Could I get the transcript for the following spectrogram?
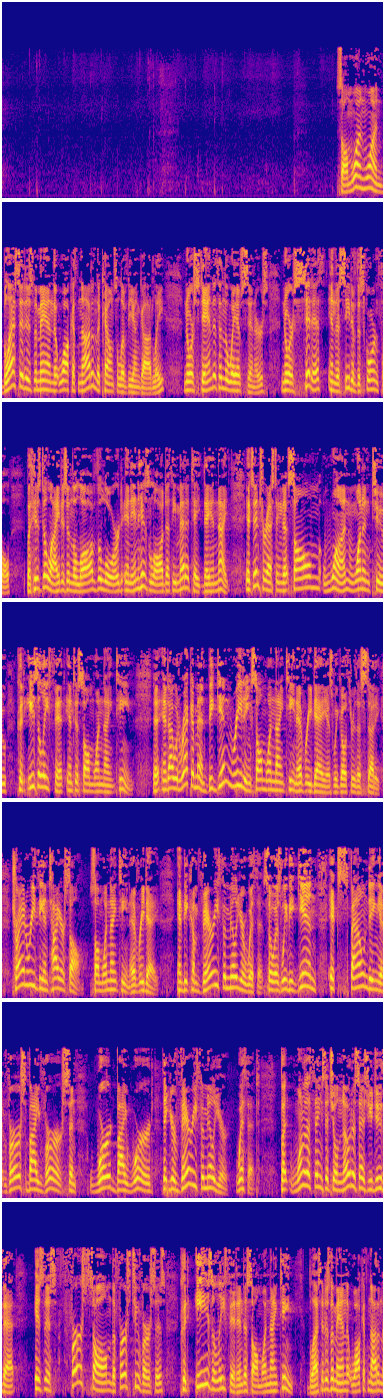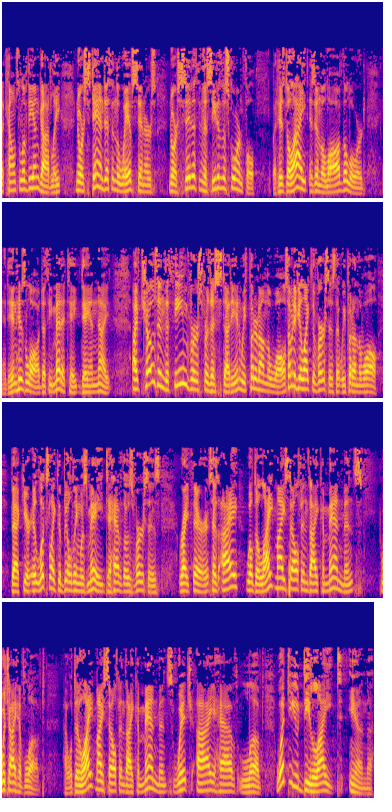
Psalm 1 1 Blessed is the man that walketh not in the counsel of the ungodly, nor standeth in the way of sinners, nor sitteth in the seat of the scornful, but his delight is in the law of the Lord, and in his law doth he meditate day and night. It's interesting that Psalm 1, 1 and 2 could easily fit into Psalm 119. And I would recommend begin reading Psalm 119 every day as we go through this study. Try and read the entire Psalm, Psalm 119 every day and become very familiar with it. So as we begin expounding it verse by verse and word by word, that you're very familiar with it. But one of the things that you'll notice as you do that is this first psalm, the first two verses, could easily fit into Psalm 119. Blessed is the man that walketh not in the counsel of the ungodly, nor standeth in the way of sinners, nor sitteth in the seat of the scornful, but his delight is in the law of the Lord, and in his law doth he meditate day and night. I've chosen the theme verse for this study, and we've put it on the wall. How many of you like the verses that we put on the wall back here? It looks like the building was made to have those verses right there. It says, I will delight myself in thy commandments, which I have loved. I will delight myself in thy commandments, which I have loved. What do you delight in?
